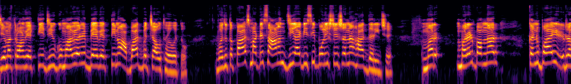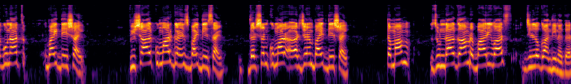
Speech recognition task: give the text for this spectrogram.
જેમાં ત્રણ વ્યક્તિએ જીવ ગુમાવ્યો અને બે વ્યક્તિનો આબાદ બચાવ થયો હતો. વધુ તપાસ માટે સાણંદ જીઆઈડીસી પોલીસ સ્ટેશનને હાથ ધરી છે. મર, મરણ પામનાર કનુભાઈ રઘુનાથભાઈ દેસાઈ વિશાલ કુમાર ગણેશભાઈ દેસાઈ દર્શનકુમાર અર્જણભાઈ દેસાઈ, તમામ ઝુંડાલ ગામ, રબારીવાસ, જિલ્લો ગાંધીનગર.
